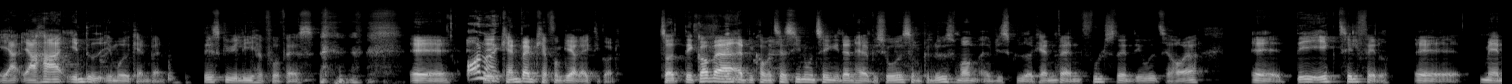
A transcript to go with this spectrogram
jeg, jeg har intet imod Kanban. Det skal vi lige have på fast. øh, nej. det- Kanban kan fungere rigtig godt. Så det kan godt være, at vi kommer til at sige nogle ting i den her episode, som kan lyde som om, at vi skyder Kanban fuldstændig ud til højre. Øh, det er ikke tilfældet, øh, men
